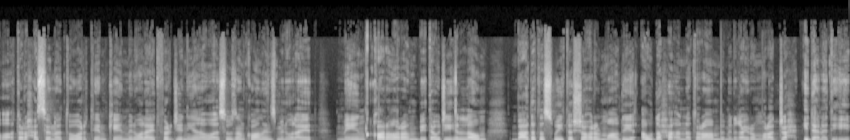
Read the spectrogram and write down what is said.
وطرح السيناتور تيم كين من ولاية فرجينيا وسوزان كولينز من ولاية مين قرارا بتوجيه اللوم بعد تصويت الشهر الماضي أوضح أن ترامب من غير مرجح إدانته.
